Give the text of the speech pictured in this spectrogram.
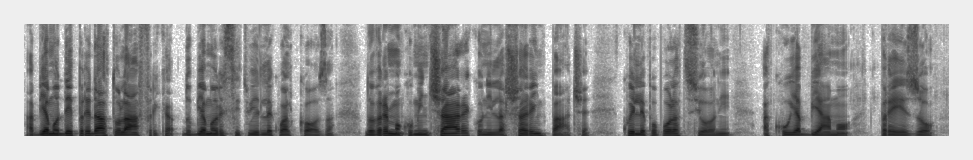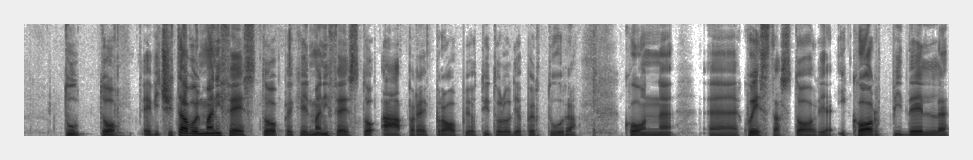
Abbiamo depredato l'Africa, dobbiamo restituirle qualcosa. Dovremmo cominciare con il lasciare in pace quelle popolazioni a cui abbiamo preso tutto. E vi citavo il manifesto perché il manifesto apre proprio, titolo di apertura, con eh, questa storia, i corpi del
